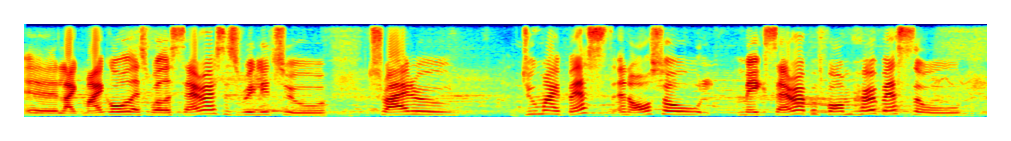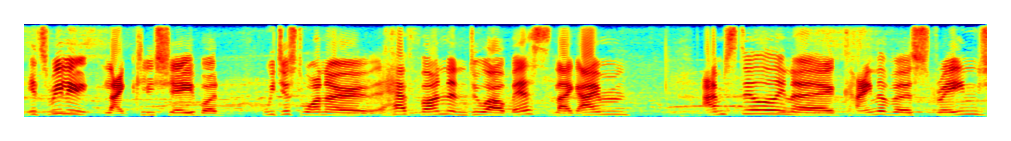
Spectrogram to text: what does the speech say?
uh, like my goal as well as Sarah's is really to try to do my best and also make Sarah perform her best. So it's really like cliche, but we just want to have fun and do our best. Like I'm, I'm still in a kind of a strange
